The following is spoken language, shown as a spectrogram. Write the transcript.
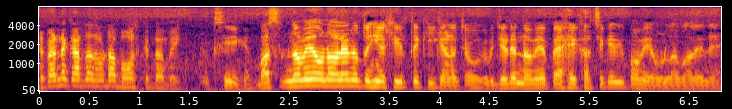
ਡਿਪੈਂਡ ਕਰਦਾ ਤੁਹਾਡਾ ਬੌਸ ਕਿਦਾਂ ਬਈ। ਠੀਕ ਹੈ। ਬਸ ਨਵੇਂ ਆਉਣ ਵਾਲਿਆਂ ਨੂੰ ਤੁਸੀਂ ਅਖੀਰ ਤੇ ਕੀ ਕਹਿਣਾ ਚਾਹੋਗੇ? ਵੀ ਜਿਹੜੇ ਨਵੇਂ ਪੈਸੇ ਖਰਚ ਕੇ ਵੀ ਭਾਵੇਂ ਆਉਣ ਵਾਲੇ ਨੇ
